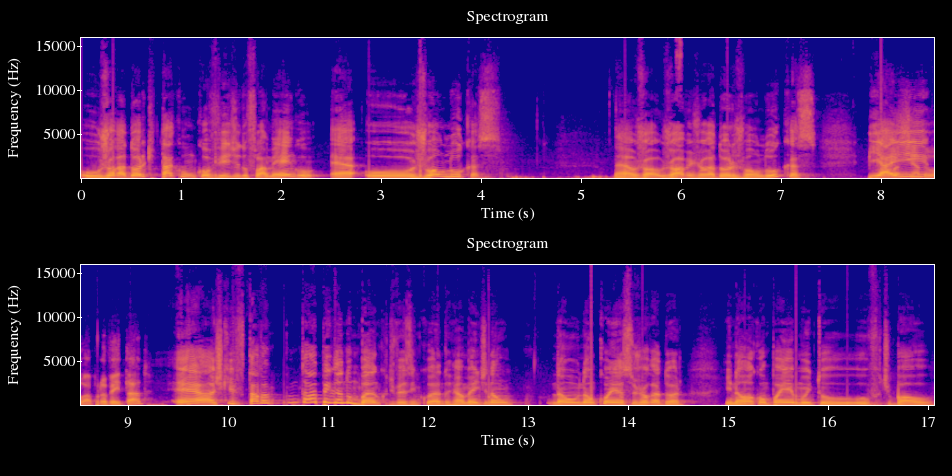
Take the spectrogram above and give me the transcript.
o jogador que tá com Covid do Flamengo é o João Lucas. Né? O, jo- o jovem jogador João Lucas. E Estava aí. sendo aproveitado? É, acho que tava, tava pegando um banco de vez em quando. Realmente não, não, não conheço o jogador. E não acompanhei muito o, o futebol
